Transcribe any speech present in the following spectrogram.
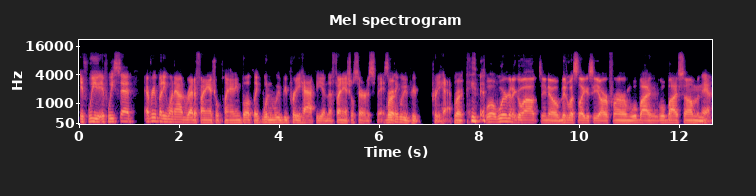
if we if we said everybody went out and read a financial planning book, like wouldn't we be pretty happy in the financial service space? I think we'd be pretty happy. Right. well, we're gonna go out, you know, Midwest Legacy, our firm. We'll buy, we'll buy some, and Yeah.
